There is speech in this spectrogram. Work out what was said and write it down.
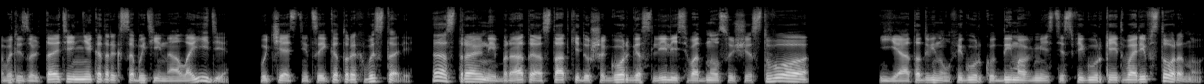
В результате некоторых событий на Алаиде участницей которых вы стали. Астральный брат и остатки души Горга слились в одно существо... Я отодвинул фигурку дыма вместе с фигуркой твари в сторону.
